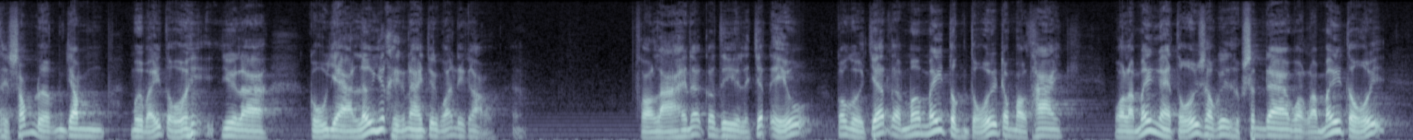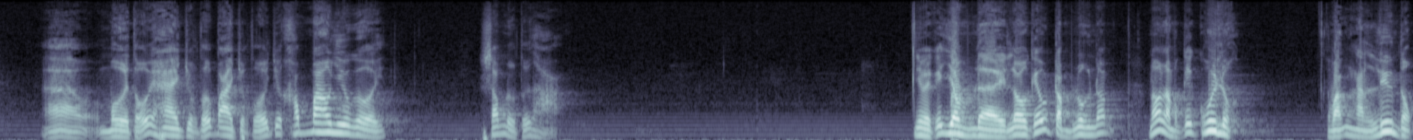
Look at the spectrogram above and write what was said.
thì sống được 117 tuổi như là cụ già lớn nhất hiện nay trên quả địa cầu còn lại đó có khi là chết yểu. Có người chết là mới mấy tuần tuổi trong bào thai hoặc là mấy ngày tuổi sau khi được sinh ra hoặc là mấy tuổi à, 10 tuổi 20 tuổi 30 tuổi chứ không bao nhiêu người sống được tuổi thọ. Như vậy cái dòng đời lôi kéo trầm luân đó nó là một cái quy luật vận hành liên tục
